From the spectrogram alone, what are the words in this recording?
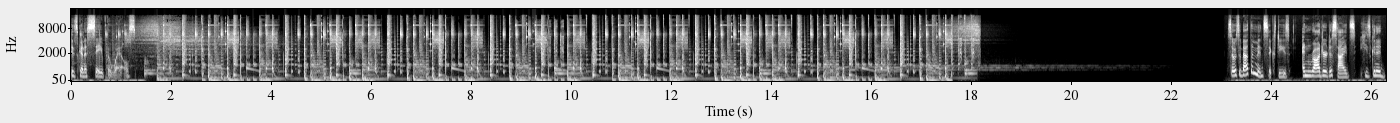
is going to save the whales. So it's about the mid 60s, and Roger decides he's going to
